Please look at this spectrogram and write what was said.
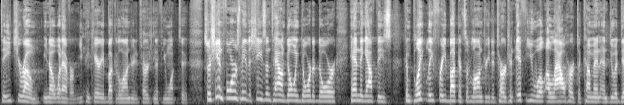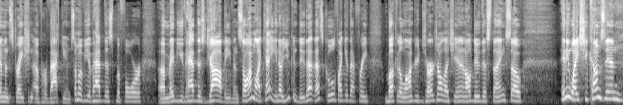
to each your own, you know, whatever. You can carry a bucket of laundry detergent if you want to. So she informs me that she's in town going door to door, handing out these completely free buckets of laundry detergent if you will allow her to come in and do a demonstration of her vacuum. Some of you have had this before. Uh, maybe you've had this job even. So I'm like, hey, you know, you can do that. That's cool. If I get that free bucket of laundry detergent, I'll let you in and I'll do this thing. So anyway, she comes in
